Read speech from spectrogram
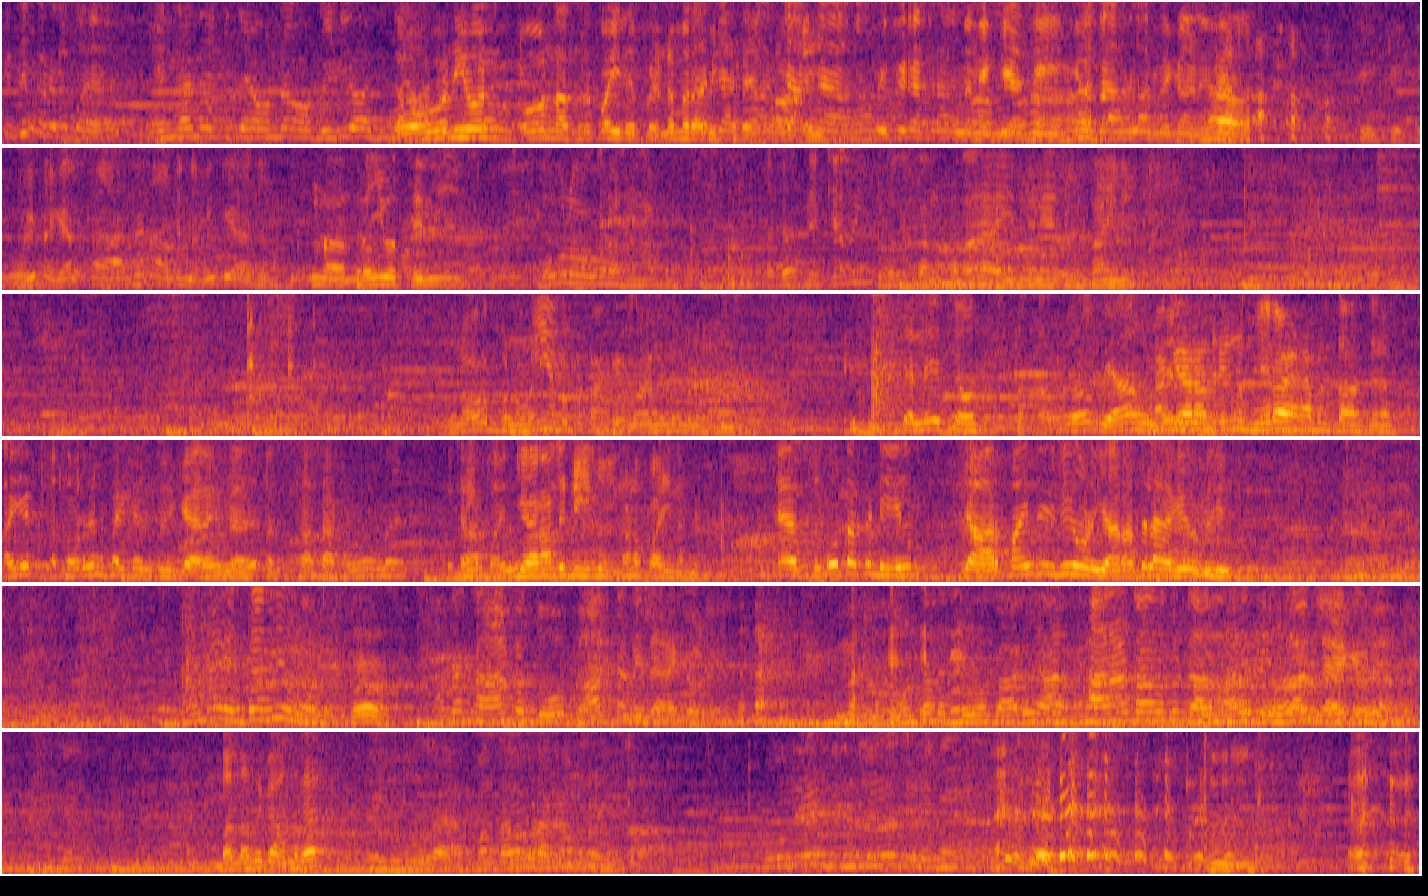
ਕਿੱਥੇ ਪਕੜਾ ਪਾਇਆ? ਇਹਨਾਂ ਨੇ ਕਿਤੇ ਉਹਨਾਂ ਵੀਡੀਓ ਅੱਜ ਉਹ ਨਹੀਂ ਉਹ ਉਹ ਨਸਰ ਭਾਈ ਦੇ ਪਿੰਡ ਮੇਰਾ ਰਿਸ਼ਤੇ ਅੱਛਾ ਭਰਾ ਹੀ ਅੱਛਾ ਹਾਂ ਵਿਛੜਿਆ ਭਰਾ ਮੈਂ ਵੇਖਿਆ ਸੀ। ਕਿਹੜਾ ਬਰਾਉਨ ਲੱਗਦੇ ਗਾਣੇ। ਦੇ ਠੀਕ ਠੀਕ ਠੀਕ। ਉਹੀ ਮੈਂ ਕਿਹਾ ਕਾਰ ਦੇ ਨਾਲ ਤੇ ਮੈਂ ਵੀ ਗਿਆ ਸਾਂ। ਨਾ- ਨਹੀਂ ਉੱਥੇ ਨਹੀਂ। ਉਹ ਵਲੌਗ ਬੜਾ ਸੋਹਣਾ ਆਪਣਾ। ਅੱਛਾ। ਦੇਖਿਆ ਤੁਸੀਂ? ਉਹ ਤੁਹਾਨੂੰ ਪਤਾ ਹੈ ਹੀ ਮੇਰੀਆਂ ਜੁਗਤਾਂ ਹੀ ਨੇ। ਵਲੌਗ ਬਣਾਉਣੇ ਹੀ ਆਪਾਂ ਪਟਾਕੇ ਵਾਲੇ ਤੇ ਬਣਾਉਣੇ ਚੱਲੇ ਕਿਉਂ? ਕਰੋ ਵਿਆਹ ਮੈਂ ਹੁੰਦੇ 11 ਤਰੀਕ ਨੂੰ ਫੇਰ ਆਇਆ ਨਾ ਫਿਰ 10 ਦਿਨ। ਆਈਏ ਥੋੜੇ ਦਿਨ ਪਹਿਲੇ ਤੁਸੀਂ ਕਹਿ ਰਹੇ ਸੀ ਮੈਂ 7-8 ਨੂੰ ਮੈਂ 4-5 11 ਦੀ ਡੀਲ ਹੋਈ ਨਾ ਹੁਣ ਭਾਈ ਨਾਲ ਮੇਰੀ। ਐ ਸਵੇਰ ਤੱਕ ਡੀਲ 4-5 ਦੀ ਸੀ ਹੁਣ 11 ਤੇ ਲੈ ਗਏ ਹੋ ਤੁਸੀਂ। ਇਹਨੇ ਇਦਾਂ ਨਹੀਂ ਹੋਣਾ ਹਾਂ। ਆਂਦਾ ਨਾਲ ਮੈਂ ਦੋ ਗਾਹਕ ਤੁਹਾਡੇ ਲੈ ਕੇ ਆਉਣੇ ਹੁਣ ਤਾਂ ਦੋ ਗਾਹਕ ਲੈ 18 1800 ਡਾਲਰ ਦੇ ਦੋ ਗਾਹਕ ਲੈ ਕੇ ਆਉਣੇ ਬੰਦਾ ਤੇ ਕੰਮ ਦਾ। ਲੈ ਬੰਦਾ ਦਾ। ਬੜਾ ਕੰਮ ਕਰਦਾ ਉਹਨੇ ਮੈਨੂੰ ਦੇ ਮੈਂ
